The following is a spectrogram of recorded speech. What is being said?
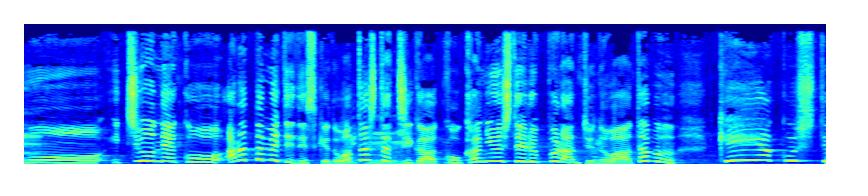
もう一応ねこう改めてですけど私たちがこう加入しているプランっていうのは多分契約して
